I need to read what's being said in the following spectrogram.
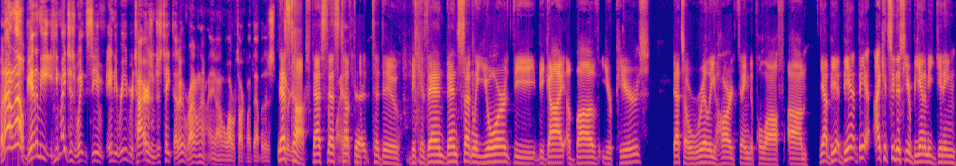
but I don't know. enemy. he might just wait and see if Andy Reid retires and just take that over. I don't know. Anyway, I don't know why we're talking about that, but it's That's tough. That's that's tough to to do because then then suddenly you're the the guy above your peers. That's a really hard thing to pull off. Um, yeah, be be, be I could see this year enemy getting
